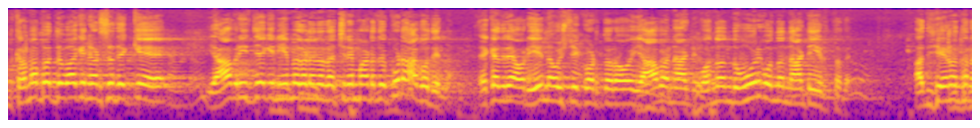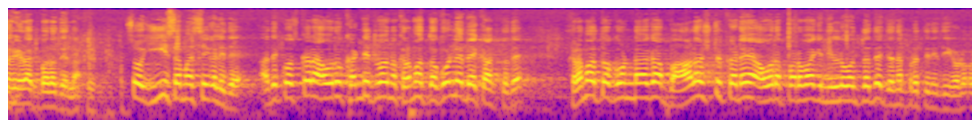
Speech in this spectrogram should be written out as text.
ಒಂದು ಕ್ರಮಬದ್ಧವಾಗಿ ನಡೆಸೋದಕ್ಕೆ ಯಾವ ರೀತಿಯಾಗಿ ನಿಯಮಗಳನ್ನು ರಚನೆ ಮಾಡೋದು ಕೂಡ ಆಗೋದಿಲ್ಲ. ಯಾಕಂದರೆ ಅವ್ರು ಏನು ಔಷಧಿ ಕೊಡ್ತಾರೋ, ಯಾವ ನಾಟಿ, ಒಂದೊಂದು ಊರಿಗೆ ಒಂದೊಂದು ನಾಟಿ ಇರ್ತದೆ. ಅದು ಏನು ಅಂತ ನಾವು ಹೇಳಕ್ಕೆ ಬರೋದಿಲ್ಲ. ಸೊ ಈ ಸಮಸ್ಯೆಗಳಿದೆ. ಅದಕ್ಕೋಸ್ಕರ ಅವರು ಖಂಡಿತವಾಗಿ ಕ್ರಮ ತಗೊಳ್ಳೇಬೇಕಾಗ್ತದೆ. ಕ್ರಮ ತಗೊಂಡಾಗ ಬಹಳಷ್ಟು ಕಡೆ ಅವರ ಪರವಾಗಿ ನಿಲ್ಲುವಂಥದ್ದೇ ಜನಪ್ರತಿನಿಧಿಗಳು.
